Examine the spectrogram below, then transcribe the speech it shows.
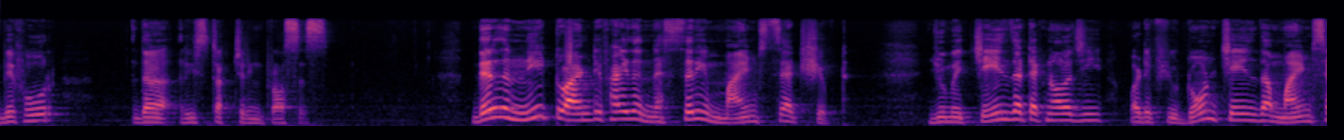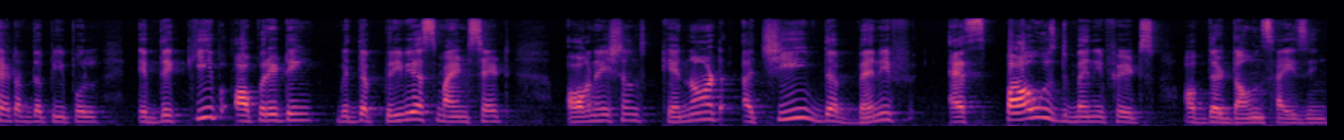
before the restructuring process. There is a need to identify the necessary mindset shift. You may change the technology, but if you do not change the mindset of the people, if they keep operating with the previous mindset, organizations cannot achieve the benefit espoused benefits of the downsizing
